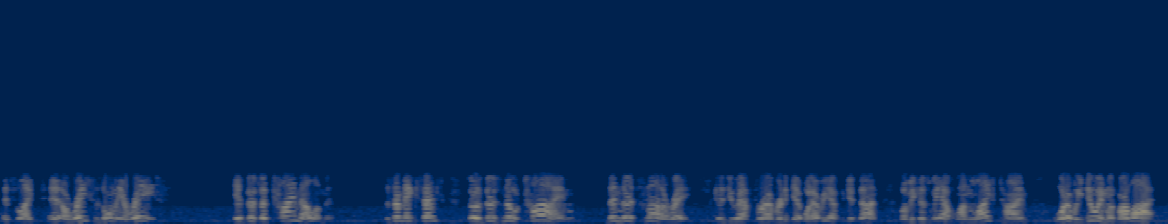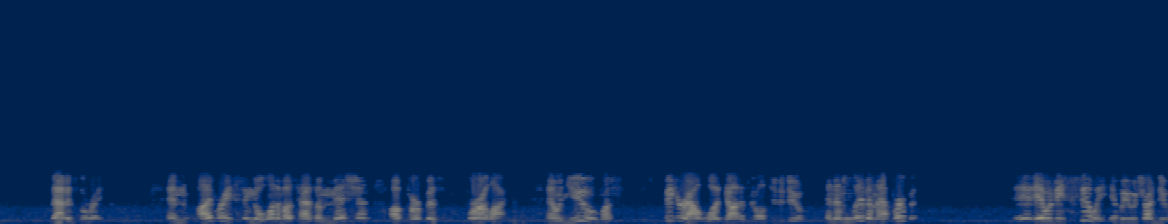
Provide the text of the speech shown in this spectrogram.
It's like a race is only a race if there's a time element. Does that make sense? So if there's no time, then it's not a race because you have forever to get whatever you have to get done. But because we have one lifetime, what are we doing with our lives? That is the race. And every single one of us has a mission, a purpose for our life. And when you must figure out what God has called you to do and then live in that purpose it, it would be silly if we would try to do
